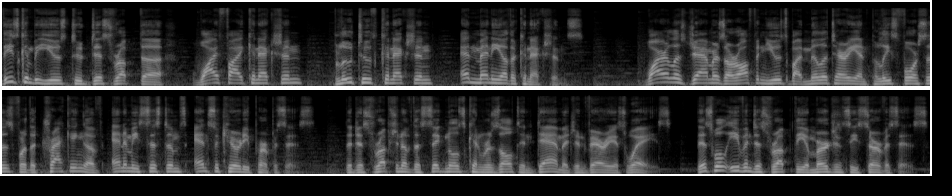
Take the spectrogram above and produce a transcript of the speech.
These can be used to disrupt the Wi-Fi connection, Bluetooth connection, and many other connections. Wireless jammers are often used by military and police forces for the tracking of enemy systems and security purposes. The disruption of the signals can result in damage in various ways. This will even disrupt the emergency services.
